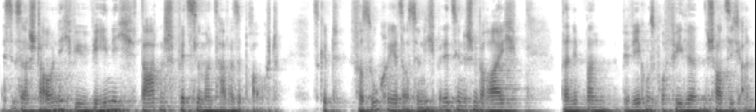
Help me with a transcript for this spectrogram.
es ist erstaunlich, wie wenig Datenspitzel man teilweise braucht. Es gibt Versuche jetzt aus dem nichtmedizinischen Bereich, da nimmt man Bewegungsprofile, schaut sich an,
